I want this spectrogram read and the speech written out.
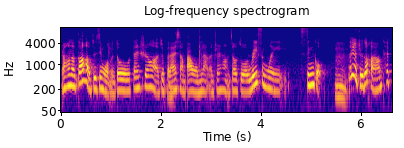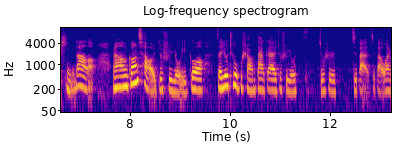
然后呢，刚好最近我们都单身了，就本来想把我们俩的专场叫做 Recently Single。嗯，但也觉得好像太平淡了。然后刚巧就是有一个在 YouTube 上，大概就是有就是几百几百万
